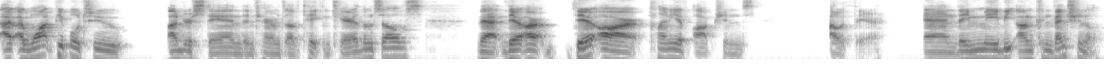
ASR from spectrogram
I, I want people to understand in terms of taking care of themselves that there are there are plenty of options out there, and they may be unconventional,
